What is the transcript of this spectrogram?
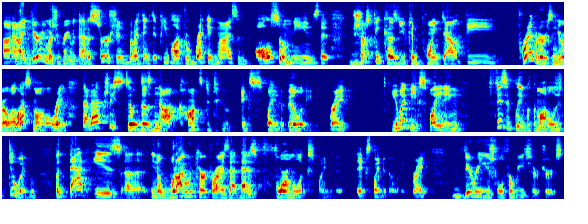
Uh, and I very much agree with that assertion, but I think that people have to recognize that it also means that just because you can point out the parameters in your OLS model, right, that actually still does not constitute explainability, right? You might be explaining physically what the model is doing, but that is, uh, you know, what I would characterize that that is formal explainability, explainability, right? Very useful for researchers,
